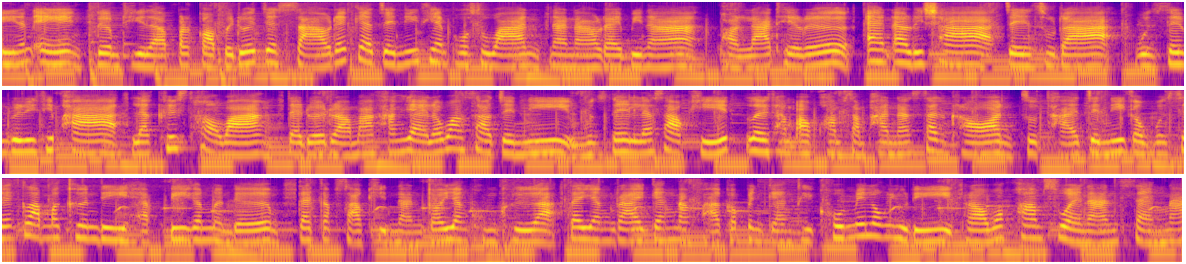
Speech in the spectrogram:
ดีๆ นั่นเอง เดิมทีแล้วประกอบไปด้วยเจ็ดสาวได้แก่เจนนี่เทียนโพสวรรณนานาไรบีนา พอลล่าเทเลอร์ แอนอลิชา เจนสุดา วุ้นเส้นวิริธิภา และคริสหอวัง แต่ด้วยดราม่าครั้งใหญ่ระหว่างสาวเจนนี่ วุ้นเส้นและสาวคิด เลยทำเอาความสัมพันธ์นั้นสั่นคลอน สุดท้ายเจนนี่กับวุ้นเส้นกลับมาคืนดีแฮปปี้กันเหมือนเดิม แต่กับสาวคิดนั้นก็ยังคุมเครือแต่อย่างไรแกงนางฟ้าก็เป็นแกงที่คุ้นไม่ลงอยู่ดี เพราะว่าความสวยนั้นแสงหน้า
